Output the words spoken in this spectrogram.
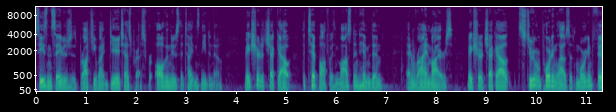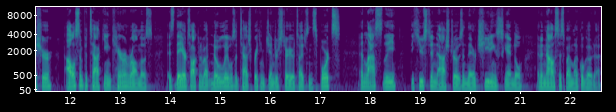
Season Saviors is brought to you by DHS Press for all the news that Titans need to know. Make sure to check out the tip off with Mazden Himden and Ryan Myers. Make sure to check out Student Reporting Labs with Morgan Fisher, Allison Pataki, and Karen Ramos as they are talking about no labels attached, breaking gender stereotypes in sports. And lastly, the Houston Astros and their cheating scandal, an analysis by Michael Godek.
